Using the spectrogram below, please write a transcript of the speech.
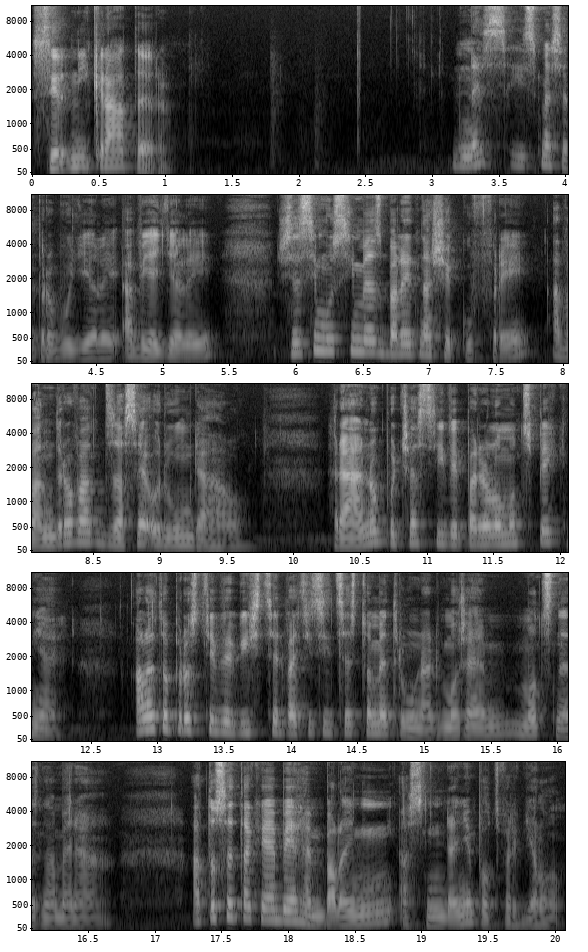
Sirný kráter. Dnes jsme se probudili a věděli, že si musíme zbalit naše kufry a vandrovat zase o dům dál. Ráno počasí vypadalo moc pěkně, ale to prostě ve výšce 2100 metrů nad mořem moc neznamená. A to se také během balení a snídaně potvrdilo.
